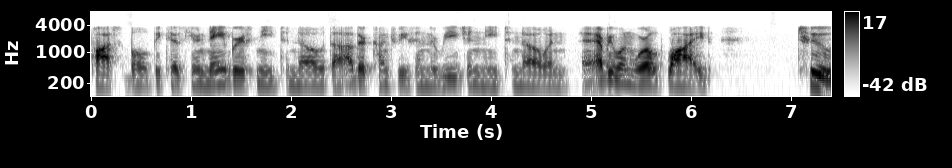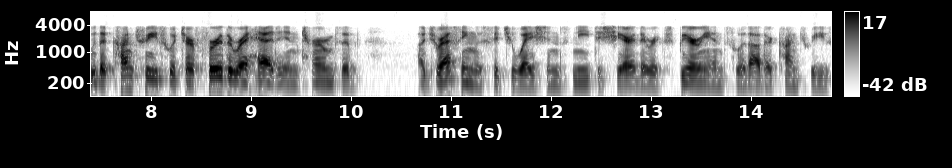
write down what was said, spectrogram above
possible because your neighbors need to know, the other countries in the region need to know, and everyone worldwide. Two, the countries which are further ahead in terms of addressing the situations need to share their experience with other countries.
